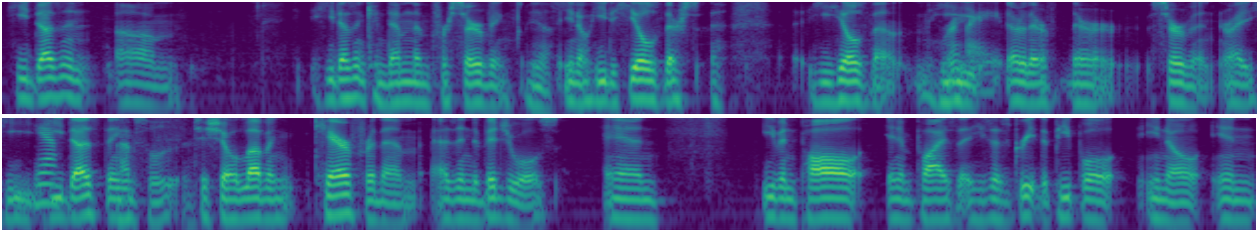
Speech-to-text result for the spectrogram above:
he doesn't. Um, he doesn't condemn them for serving. Yes. You know, he heals their. He heals them. He Right. they're their their servant, right? He Yeah. he does things Absolutely. to show love and care for them as individuals. And even Paul, it implies that he says, greet the people, you know, in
